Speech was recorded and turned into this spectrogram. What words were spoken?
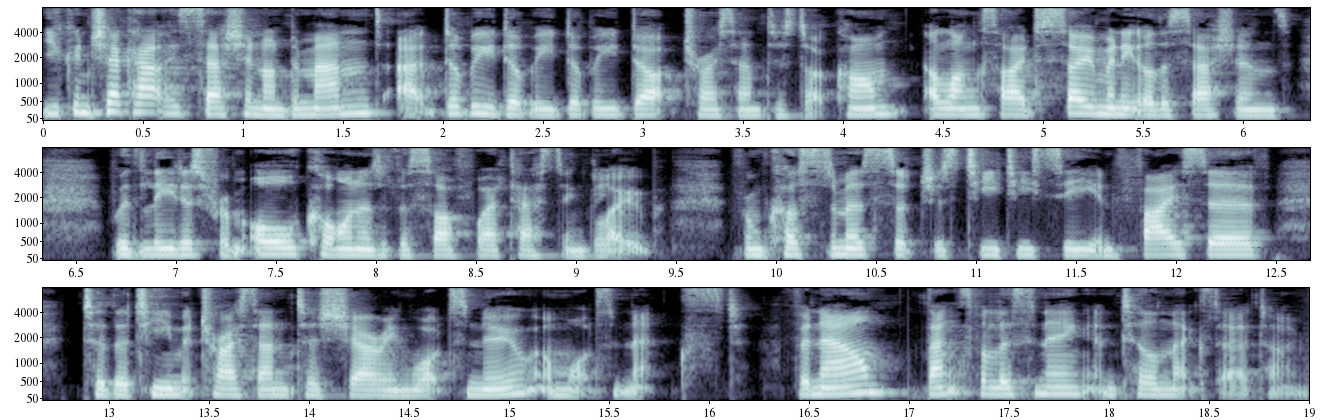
You can check out his session on demand at www.tricentis.com, alongside so many other sessions with leaders from all corners of the software testing globe, from customers such as TTC and Fiserv to the team at Tricentis sharing what's new and what's next. For now, thanks for listening. Until next airtime.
